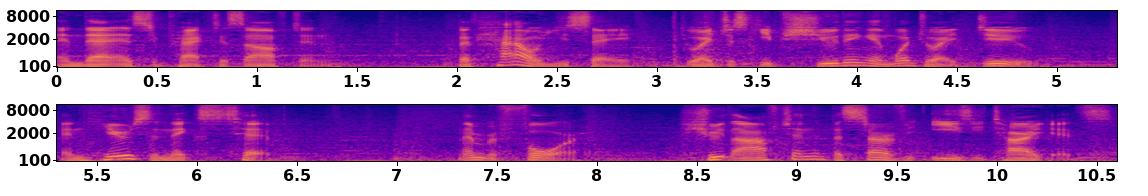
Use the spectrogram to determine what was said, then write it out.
and that is to practice often. But how, you say? Do I just keep shooting and what do I do? And here's the next tip. Number 4. Shoot often but start with easy targets.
